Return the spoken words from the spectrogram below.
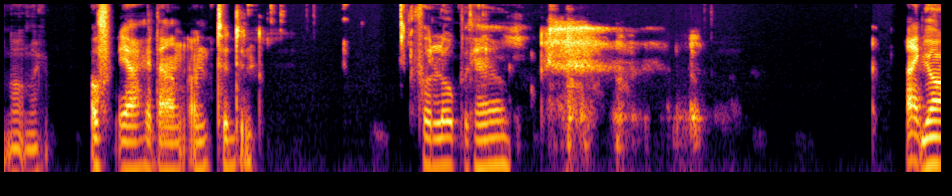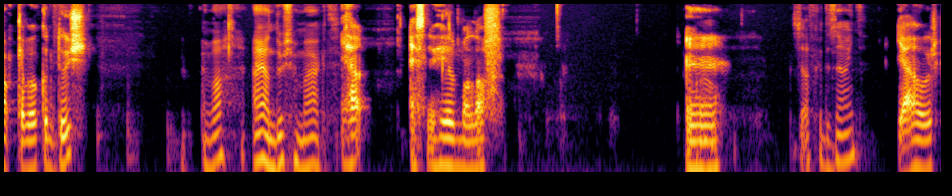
laat maar. Of ja, gedaan om te doen. Voorlopig, hè. Ah, ik, Ja. ik heb ook een douche. Wat? Ah ja, een douche gemaakt. Ja, hij is nu helemaal af. Eh, Zelf gedesigned? ja hoor.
